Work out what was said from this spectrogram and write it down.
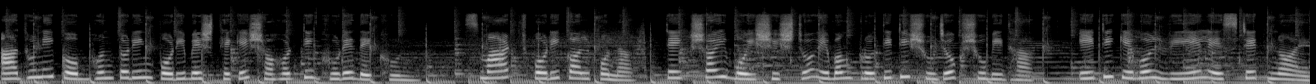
আধুনিক অভ্যন্তরীণ পরিবেশ থেকে শহরটি ঘুরে দেখুন। স্মার্ট পরিকল্পনা, টেকসই বৈশিষ্ট্য এবং প্রতিটি সুযোগ সুবিধা। এটি কেবল রিয়েল এস্টেট নয়।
